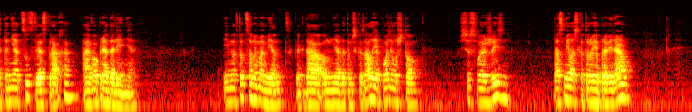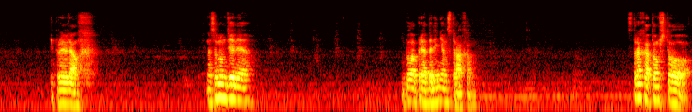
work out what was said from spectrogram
это не отсутствие страха, а его преодоление. Именно в тот самый момент, когда он мне об этом сказал, я понял, что всю свою жизнь та смелость, которую я проверял и проявлял, на самом деле было преодолением страха. Страха о том, что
